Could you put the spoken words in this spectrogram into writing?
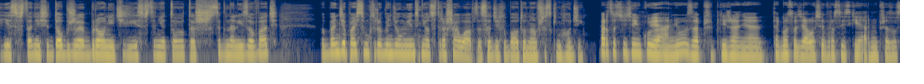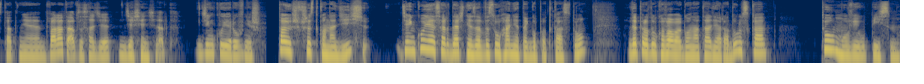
jest w stanie się dobrze bronić i jest w stanie to też sygnalizować, no będzie państwem, które będzie umiejętnie odstraszała. W zasadzie chyba o to nam wszystkim chodzi. Bardzo Ci dziękuję, Aniu, za przybliżenie tego, co działo się w rosyjskiej armii przez ostatnie dwa lata, a w zasadzie 10 lat. Dziękuję również. To już wszystko na dziś. Dziękuję serdecznie za wysłuchanie tego podcastu. Wyprodukowała go Natalia Radulska. Tu mówił pism.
